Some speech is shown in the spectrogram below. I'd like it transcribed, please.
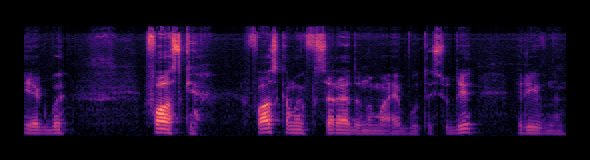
якби, фаски. Фасками всередину має бути сюди рівним.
